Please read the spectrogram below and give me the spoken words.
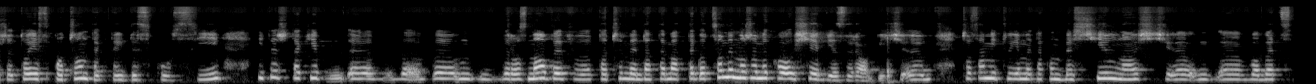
że to jest początek tej dyskusji i też takie e, rozmowy toczymy na temat tego, co my możemy koło siebie zrobić. E, czasami czujemy taką bezsilność e, wobec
